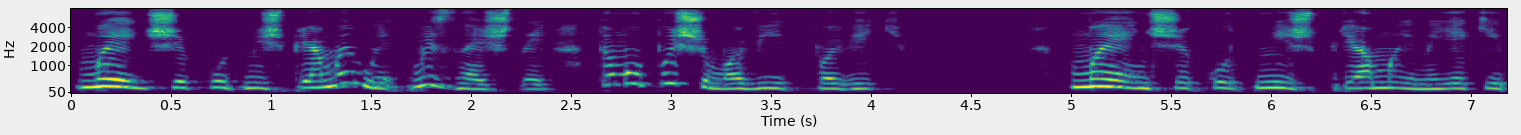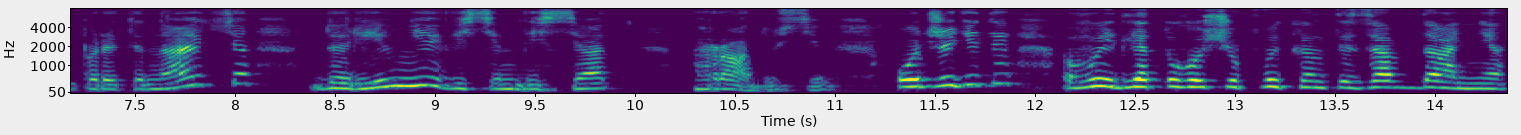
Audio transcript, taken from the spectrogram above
менший кут між прямими ми знайшли, тому пишемо відповідь. Менший кут між прямими, які перетинаються, дорівнює 80 градусів. Отже, діти, ви для того, щоб виконати завдання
